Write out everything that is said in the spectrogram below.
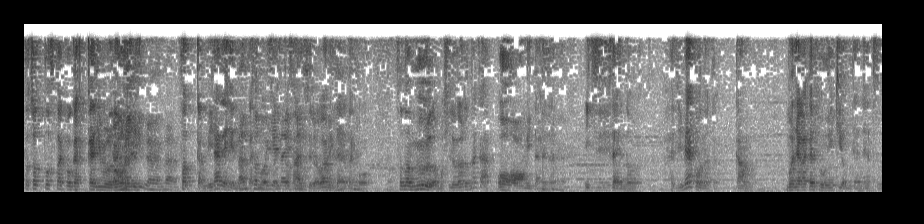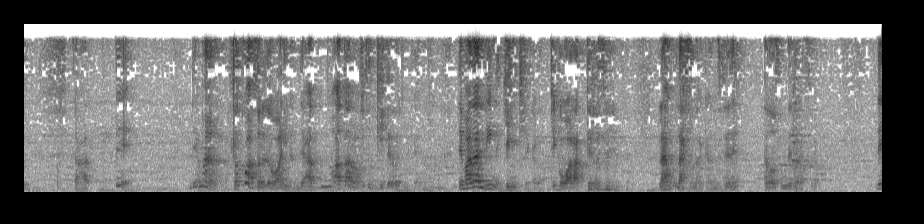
とちょっとしたこうがっかりムードにそっか見られへんのかなんとも言えないと三四郎はみたいなこ。うそのムードも広がる中おおみたいな。一時代の初めはこうなんかガン盛り上がってる雰囲気よみたいなやつがあって。でまあそこはそれで終わりなんでああとは普通に聞いてるだけみたいな。でまだみんな元気だから結構笑ってるし ラフラフな感じでね楽しんでたんですよ。で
